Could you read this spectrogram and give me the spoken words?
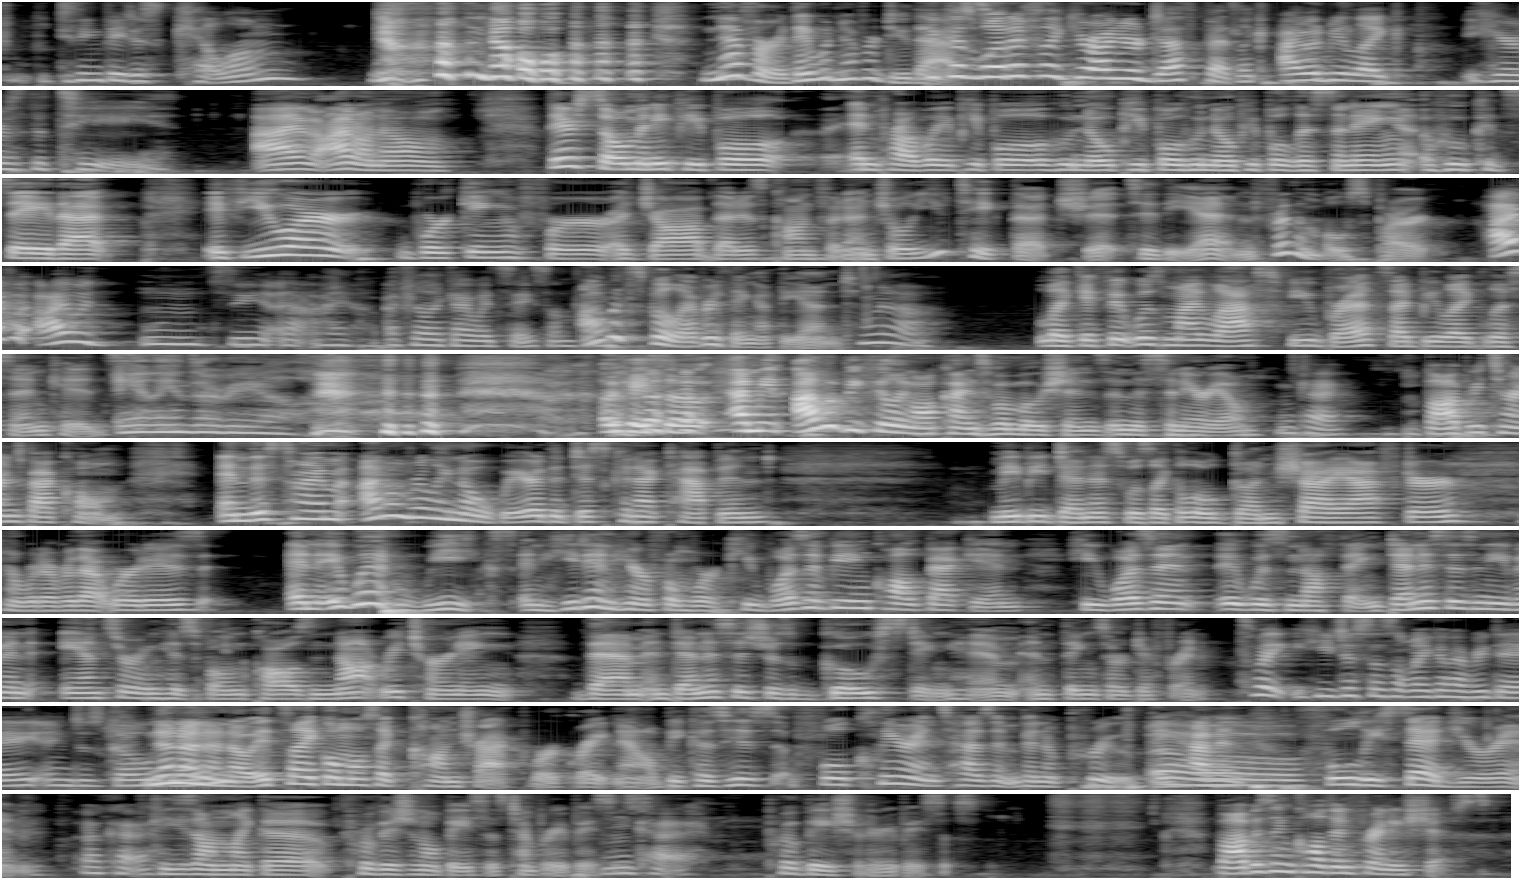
do you think they just kill them? no, never. They would never do that. Because what if like you're on your deathbed? Like I would be like, here's the tea. I I don't know. There's so many people and probably people who know people who know people listening who could say that if you are working for a job that is confidential, you take that shit to the end for the most part. I would, I would mm, see. I, I feel like I would say something. I would spill everything at the end. yeah. Like if it was my last few breaths, I'd be like, "Listen, kids, Aliens are real. okay, so I mean, I would be feeling all kinds of emotions in this scenario. okay. Bob returns back home. And this time, I don't really know where the disconnect happened. Maybe Dennis was like a little gun shy after, or whatever that word is. And it went weeks and he didn't hear from work. He wasn't being called back in. He wasn't, it was nothing. Dennis isn't even answering his phone calls, not returning them. And Dennis is just ghosting him and things are different. So wait, he just doesn't wake up every day and just go. No, no, no, no. It's like almost like contract work right now because his full clearance hasn't been approved. They Oh. haven't fully said you're in. Okay. He's on like a provisional basis, temporary basis, Okay. probationary basis. Bob isn't called in for any shifts.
